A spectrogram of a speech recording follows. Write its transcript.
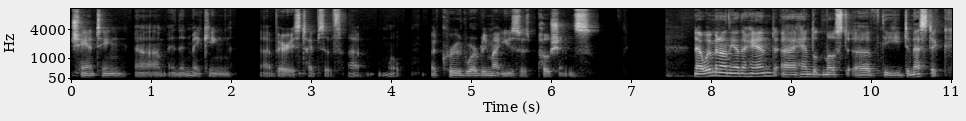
chanting, um, and then making uh, various types of uh, well, a crude word we might use as potions. Now, women, on the other hand, uh, handled most of the domestic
